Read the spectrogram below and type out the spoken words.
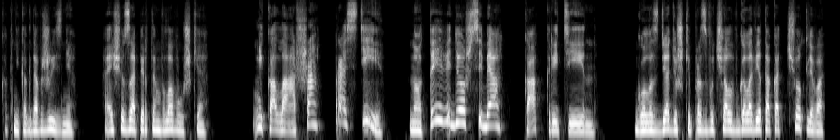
как никогда в жизни, а еще запертым в ловушке. «Николаша, прости, но ты ведешь себя как кретин». Голос дядюшки прозвучал в голове так отчетливо,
